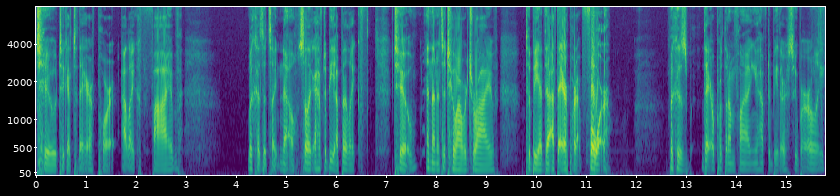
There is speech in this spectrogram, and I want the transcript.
2 to get to the airport at like 5 because it's like no. So like I have to be up at like 2 and then it's a 2 hour drive to be at the, at the airport at 4 because the airport that I'm flying you have to be there super early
